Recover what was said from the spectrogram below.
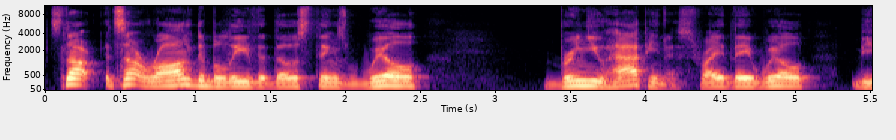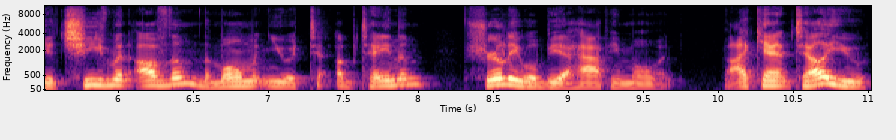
It's not it's not wrong to believe that those things will bring you happiness, right? They will, the achievement of them, the moment you at- obtain them, surely will be a happy moment. I can't tell you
